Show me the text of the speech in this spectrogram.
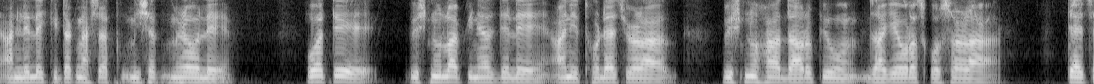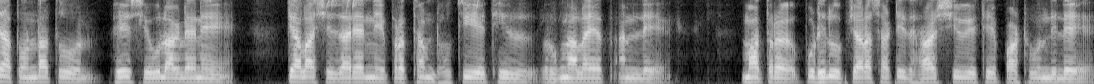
आणलेले कीटकनाशक मिशक मिळवले व ते विष्णूला पिण्यास दिले आणि थोड्याच वेळात विष्णू हा दारू पिऊन जागेवरच कोसळला. त्याच्या तोंडातून फेस येऊ लागल्याने त्याला शेजाऱ्यांनी प्रथम ढोकी येथील रुग्णालयात आणले. मात्र पुढील उपचारासाठी धाराशिव येथे पाठवून दिले.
